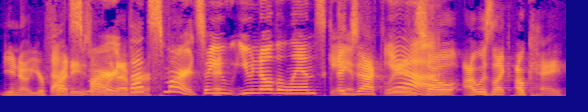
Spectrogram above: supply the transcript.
you know your That's Freddy's smart. or whatever. That's smart. So you you know the landscape. Exactly. Yeah. And so I was like, okay,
